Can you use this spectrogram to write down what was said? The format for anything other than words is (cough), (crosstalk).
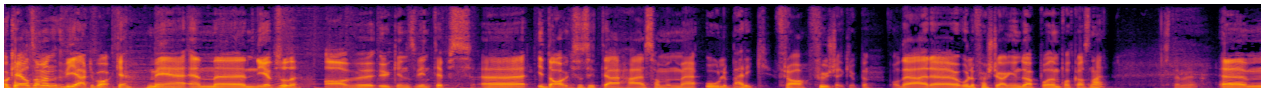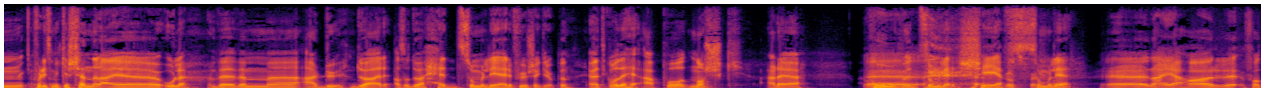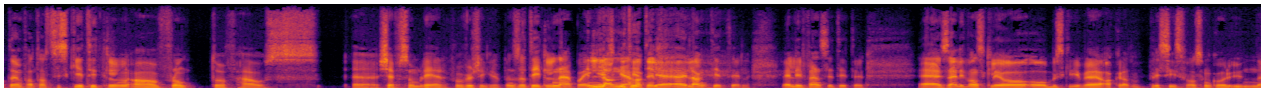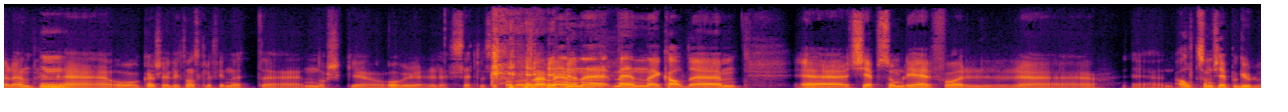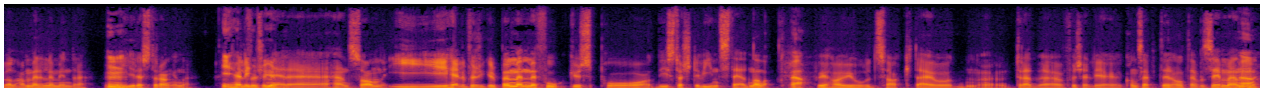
Ok, alle sammen. Vi er tilbake med en eh, ny episode av eh, ukens vintips. Eh, I dag så sitter jeg her sammen med Ole Berg fra Furuset-gruppen. Og det er Ole, første gangen du er på denne podkasten her. Stemmer. Um, for de som ikke kjenner deg, Ole, hvem er du? Du er, altså, du er head sommelier i Furuset-gruppen. Jeg vet ikke hva det er på norsk. Er det hovedsommelier? (laughs) Sjefssommelier? Nei, jeg har fått den fantastiske tittelen av Front of House uh, sjefsommelier på førstegruppen. Så tittelen er på engelsk. Lang tittel. eh, lang tittel. Veldig fancy tittel. Uh, så det er litt vanskelig å, å beskrive akkurat presis hva som går under den. Mm. Uh, og kanskje litt vanskelig å finne et norsk oversettelse på det også. (laughs) Men, eh, men kall det eh, sjefsommelier for alt som skjer på gulvet, da, mer eller mindre, i restaurantene. I hele Litt mer eh, hands on i hele Fursegruppen, men med fokus på de største vinstedene. da. Ja. For vi har jo i hovedsak Det er jo eh, 30 forskjellige konsepter, holdt jeg på å si, men Ja.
